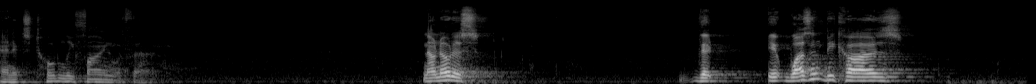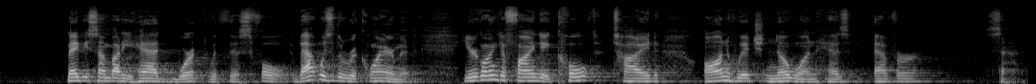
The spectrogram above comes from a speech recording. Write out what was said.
and it's totally fine with that. Now, notice that it wasn't because maybe somebody had worked with this foal. That was the requirement. You're going to find a colt tied on which no one has ever sat.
